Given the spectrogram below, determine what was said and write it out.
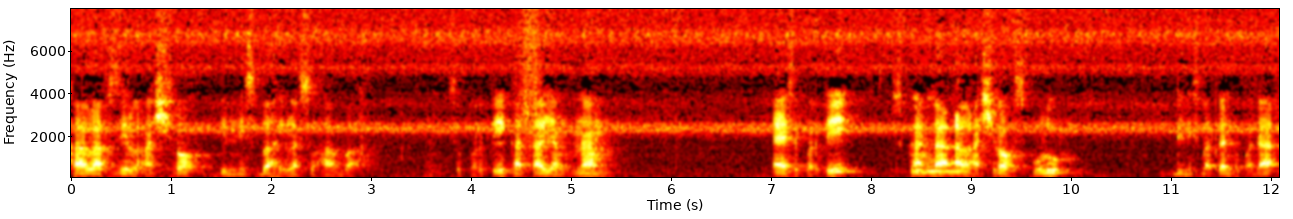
kalafzil ashroh bin nisbah ila sahabah. Seperti kata yang enam. Eh seperti Sepuluh. kata al ashroh 10 dinisbatkan kepada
